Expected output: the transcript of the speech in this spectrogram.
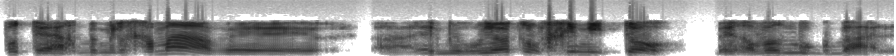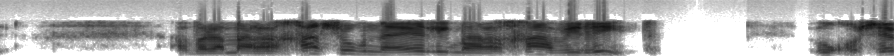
פותח במלחמה, והאמירויות הולכים איתו בערבון מוגבל. אבל המערכה שהוא מנהל היא מערכה אווירית. הוא חושב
